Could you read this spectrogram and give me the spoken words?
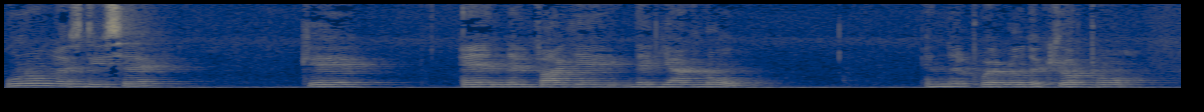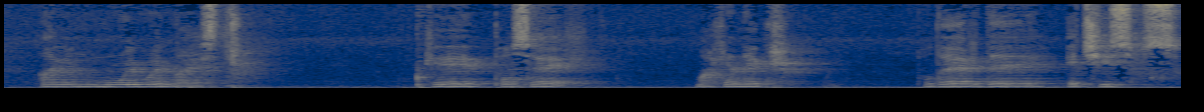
uno les dice que en el valle de Yarlung en el pueblo de Kyorpo hay un muy buen maestro que posee magia negra, poder de hechizos,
